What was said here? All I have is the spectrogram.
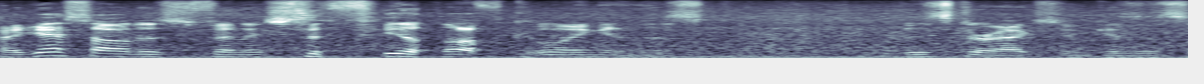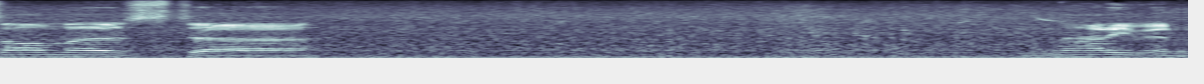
I guess I'll just finish the field off going in this this direction because it's almost uh, not even.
